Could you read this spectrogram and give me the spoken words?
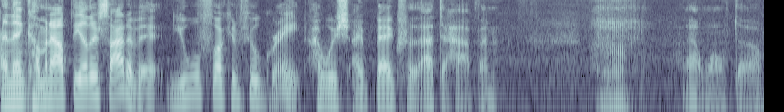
and then coming out the other side of it, you will fucking feel great. I wish I beg for that to happen. that won't though.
